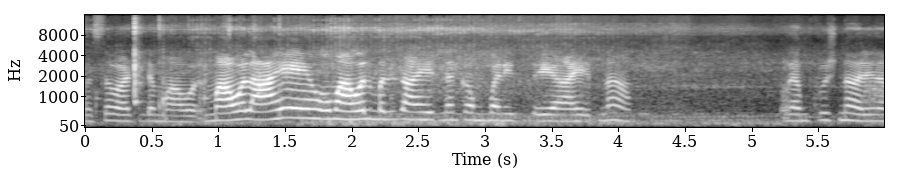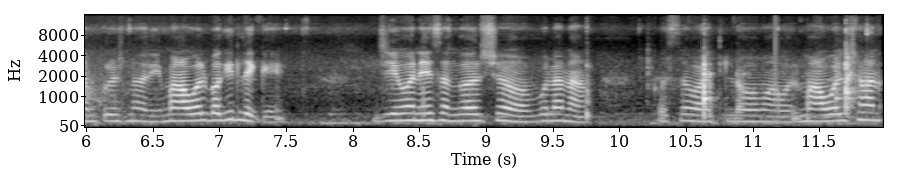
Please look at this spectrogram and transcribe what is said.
कसं वाटलं मावळ? मावळ आहे हो मावलमध्येच आहेत ना कंपनीत ते आहेत ना. रामकृष्ण हरी रामकृष्ण हरी. मावळ बघितले की? जीवन हे संघर्ष. बोला ना कसं वाटलं हो मावळ? मावळ छान.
